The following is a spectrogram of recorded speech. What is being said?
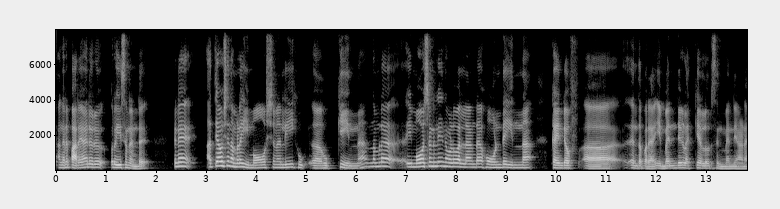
അങ്ങനെ പറയാനൊരു റീസൺ ഉണ്ട്. പിന്നെ അത്യാവശ്യം നമ്മളെ ഇമോഷണലി ഹുക്ക് ചെയ്യുന്ന നമ്മളെ ഇമോഷണലി നമ്മൾ വല്ലാണ്ട് ഹോണ്ട് ചെയ്യുന്ന കൈൻഡ് ഓഫ് എന്താ പറയുക ഇവന്റുകളൊക്കെ ഉള്ള ഒരു സിനിമ തന്നെയാണ്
